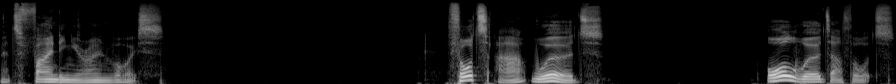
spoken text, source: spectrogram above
That's finding your own voice. Thoughts are words. All words are thoughts.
